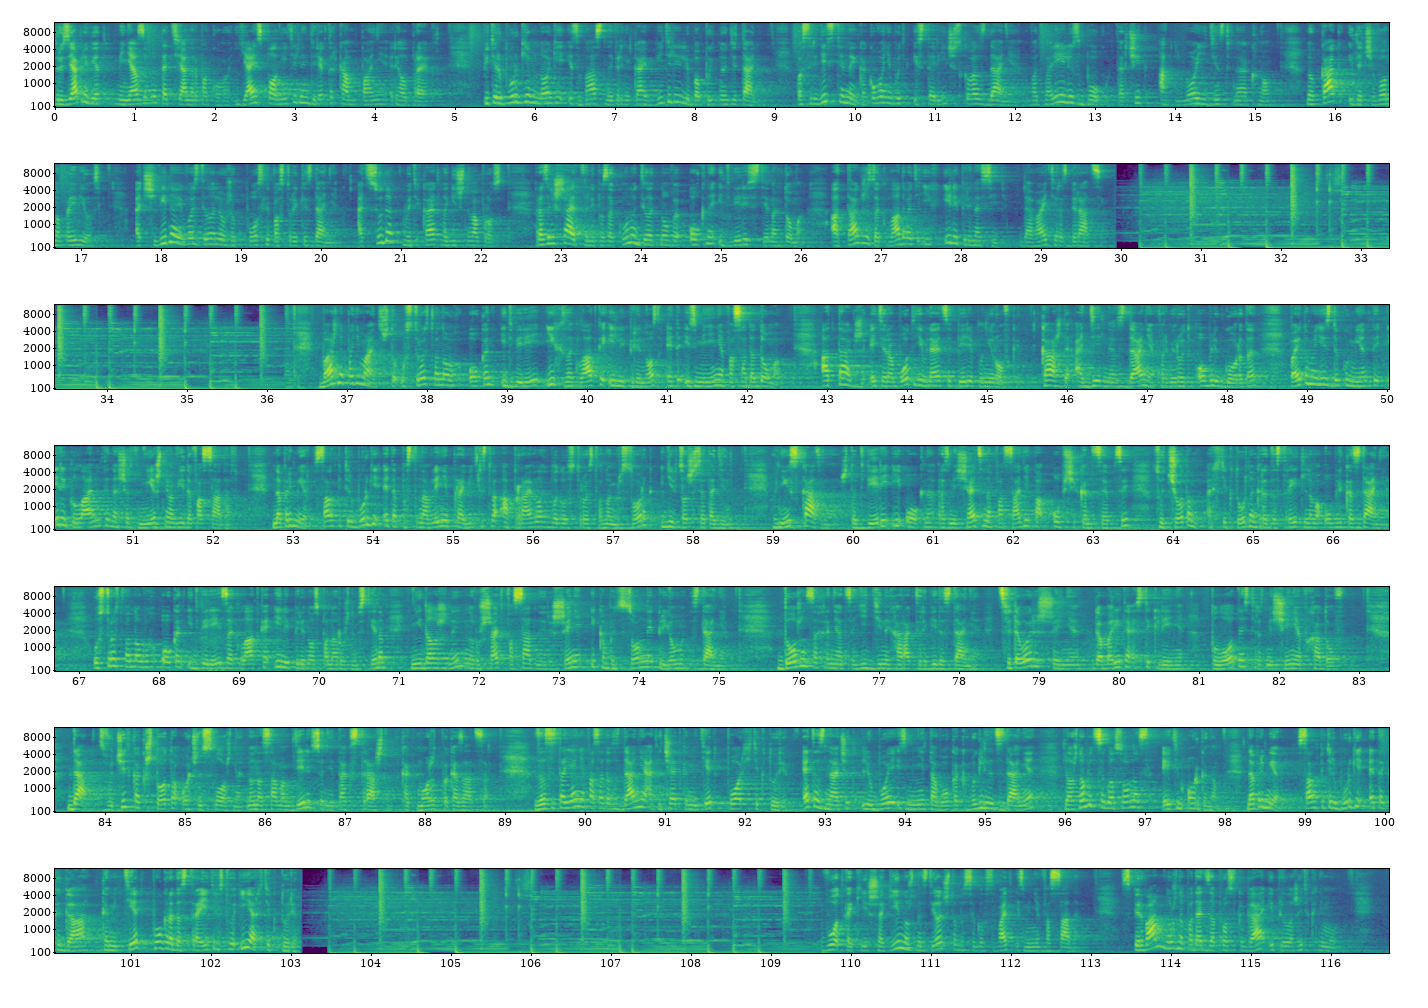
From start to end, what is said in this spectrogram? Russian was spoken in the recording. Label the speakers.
Speaker 1: Друзья, привет! Меня зовут Татьяна Рыбакова. Я исполнительный директор компании Project. В Петербурге многие из вас наверняка видели любопытную деталь. Посреди стены какого-нибудь исторического здания, во дворе или сбоку, торчит одно единственное окно. Но как и для чего оно появилось? Очевидно, его сделали уже после постройки здания. Отсюда вытекает логичный вопрос. Разрешается ли по закону делать новые окна и двери в стенах дома, а также закладывать их или переносить? Давайте разбираться. Важно понимать, что устройство новых окон и дверей, их закладка или перенос – это изменение фасада дома. А также эти работы являются перепланировкой. Каждое отдельное здание формирует облик города, поэтому есть документы и регламенты насчет внешнего вида фасадов. Например, в Санкт-Петербурге это постановление правительства о правилах благоустройства номер 40 и 961. В них сказано, что двери и окна размещаются на фасаде по общей концепции с учетом архитектурно-градостроительного облика здания здания. Устройство новых окон и дверей, закладка или перенос по наружным стенам не должны нарушать фасадные решения и композиционные приемы здания. Должен сохраняться единый характер вида здания, цветовое решение, габариты остекления, плотность размещения входов. Да, звучит как что-то очень сложное, но на самом деле все не так страшно, как может показаться. За состояние фасадов здания отвечает комитет по архитектуре. Это значит, любое изменение того, как выглядит здание, должно быть согласовано с этим органом. Например, в Санкт-Петербурге это КГА, Комитет по градостроительству и архитектуре. Вот какие шаги нужно сделать, чтобы согласовать изменение фасада. Сперва нужно подать запрос в КГА и приложить к нему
